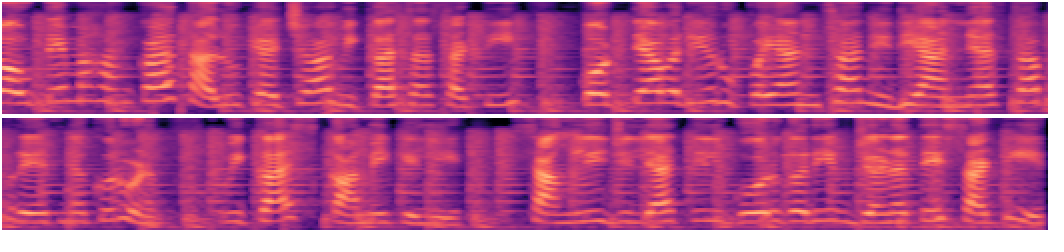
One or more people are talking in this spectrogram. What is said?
कवटे महांकाळ तालुक्याच्या विकासासाठी कोट्यावधी रुपयांचा निधी आणण्याचा प्रयत्न करून विकास कामे केली. सांगली जिल्ह्यातील गोरगरीब जनतेसाठी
